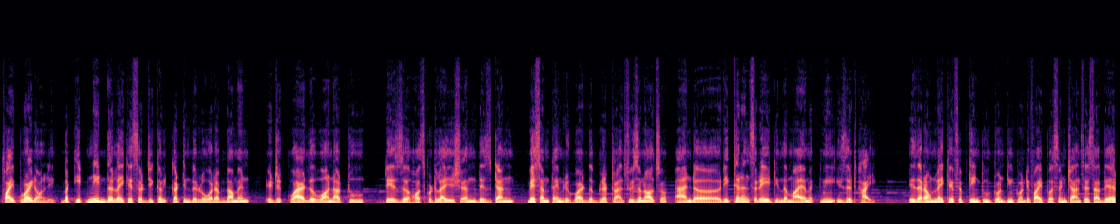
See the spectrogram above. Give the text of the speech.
fibroid only, but it need the like a surgical cut in the lower abdomen. It required the one or two days uh, hospitalization. This done may sometimes require the blood transfusion also. And uh, recurrence rate in the myomectomy is it high? Is around like a 15 to 20, 25 percent chances are there.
